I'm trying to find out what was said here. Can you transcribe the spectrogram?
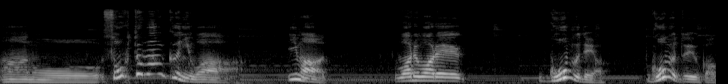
あのソフトバンクには今我々五分でや五分というか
